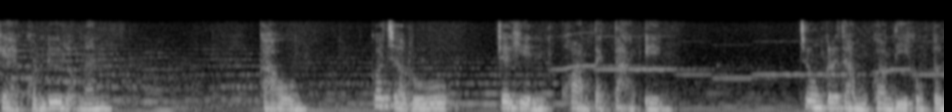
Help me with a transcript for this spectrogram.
แก่คนดื้อเหล่านั้น เขาก็จะรู้จะเห็นความแตกต่างเอง จงกระทำความดีของตน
